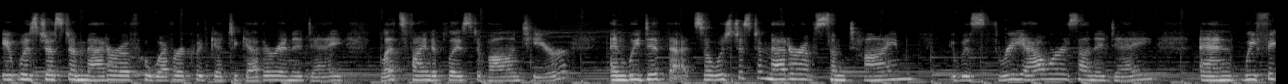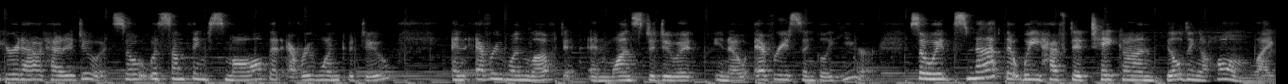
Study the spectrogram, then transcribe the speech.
It was just a matter of whoever could get together in a day, let's find a place to volunteer. And we did that. So it was just a matter of some time. It was three hours on a day, and we figured out how to do it. So it was something small that everyone could do and everyone loved it and wants to do it, you know, every single year. So it's not that we have to take on building a home like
